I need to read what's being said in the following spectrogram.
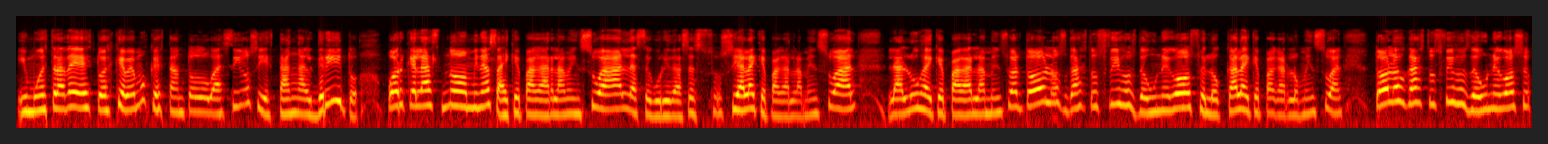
y muestra de esto es que vemos que están todos vacíos y están al grito, porque las nóminas hay que pagarla mensual, la seguridad social hay que pagarla mensual, la luz hay que pagarla mensual, todos los gastos fijos de un negocio, local hay que pagarlo mensual todos los gastos fijos de un negocio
